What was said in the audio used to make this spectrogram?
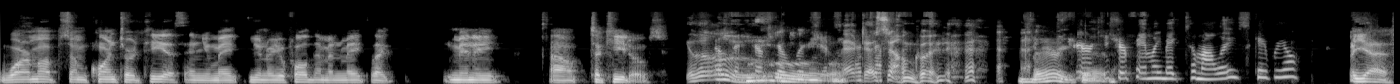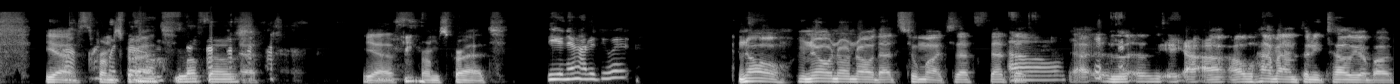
warm up some corn tortillas and you make you know you fold them and make like mini uh taquitos Ooh, sounds delicious. that does sound good. Very Does your, good. does your family make tamales, Gabriel? yes yes I from would scratch Yes, love those. yes, yes from scratch Do you know how to do it? no no no no that's too much that's that's Oh, uh, I, I- I'll have Anthony tell you about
